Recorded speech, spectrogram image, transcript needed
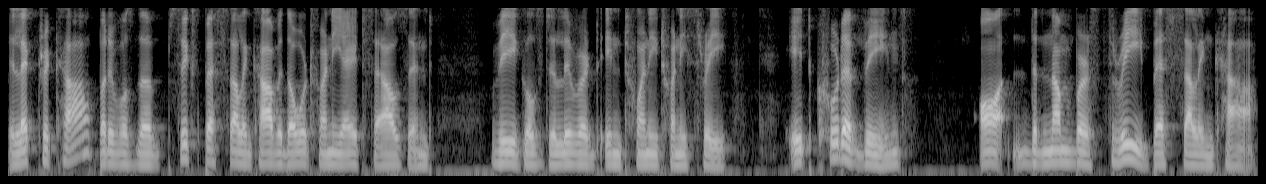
electric car, but it was the sixth best selling car with over 28,000 vehicles delivered in 2023. It could have been uh, the number three best selling car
